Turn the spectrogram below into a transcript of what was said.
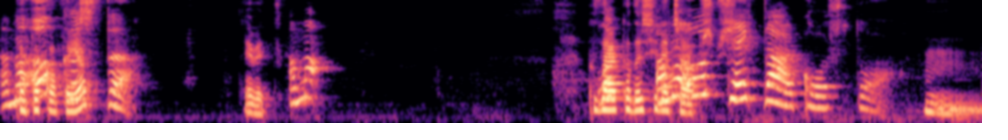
Ama Kafa o kafaya. kızdı. Evet Ama kız arkadaşıyla ama çarpışmış. o tekrar koştu. Hmm,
